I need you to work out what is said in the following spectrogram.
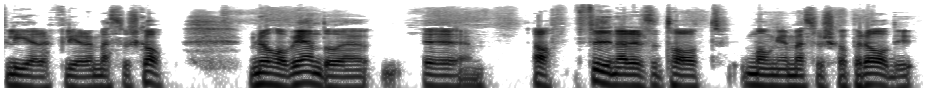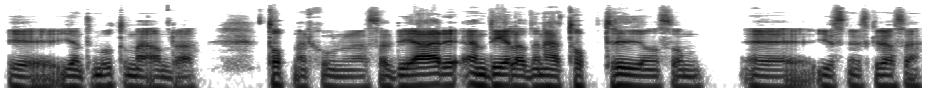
flera, flera mästerskap. Men nu har vi ändå eh, eh ja, fina resultat, många mästerskap i rad eh, gentemot de här andra toppnationerna. Så att vi är en del av den här topptrion som eh, just nu skulle jag säga.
